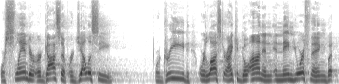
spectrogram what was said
or slander or gossip or jealousy or greed or lust, or I could go on and, and name your thing, but,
